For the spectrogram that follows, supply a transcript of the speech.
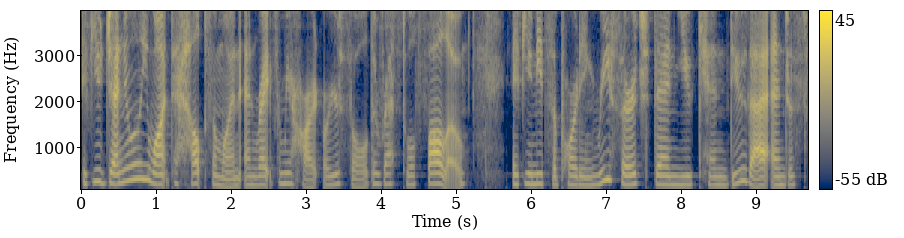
If you genuinely want to help someone and write from your heart or your soul, the rest will follow. If you need supporting research, then you can do that and just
